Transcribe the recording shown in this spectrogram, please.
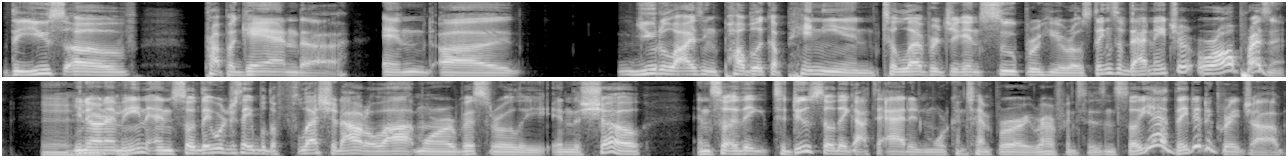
the use of propaganda and uh utilizing public opinion to leverage against superheroes things of that nature are all present you know what I mean? And so they were just able to flesh it out a lot more viscerally in the show. And so they to do so, they got to add in more contemporary references. And so yeah, they did a great job.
